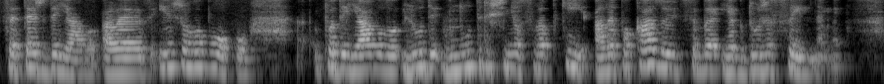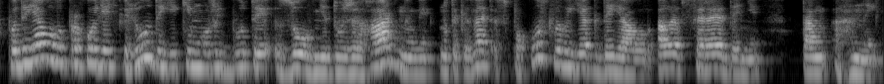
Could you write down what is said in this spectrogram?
Це теж диявол, але з іншого боку, по дияволу люди внутрішньо слабкі, але показують себе як дуже сильними. По дияволу проходять люди, які можуть бути зовні дуже гарними, ну таке, знаєте, спокусливі, як диявол, але всередині там гниль.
